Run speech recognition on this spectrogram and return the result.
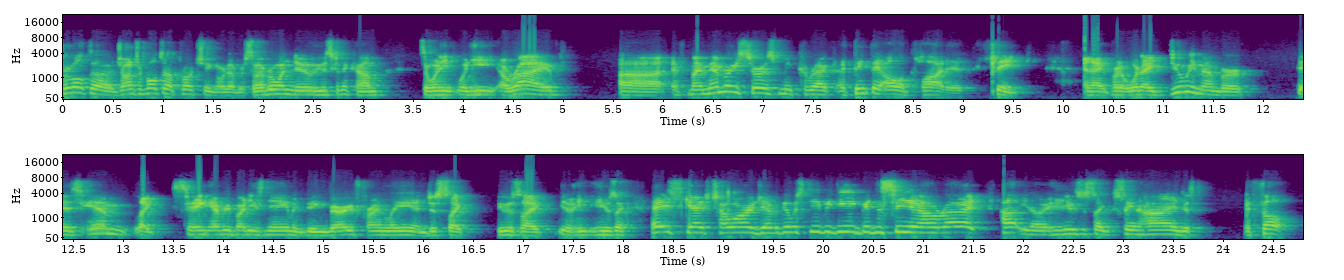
Travolta, John Travolta approaching or whatever. So everyone knew he was going to come. So when he when he arrived, uh, if my memory serves me correct, I think they all applauded. I think, and I but what I do remember is him like saying everybody's name and being very friendly and just like he was like you know he, he was like hey sketch how are you Did you have a good with Stevie D good to see you all right how you know he was just like saying hi and just it felt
